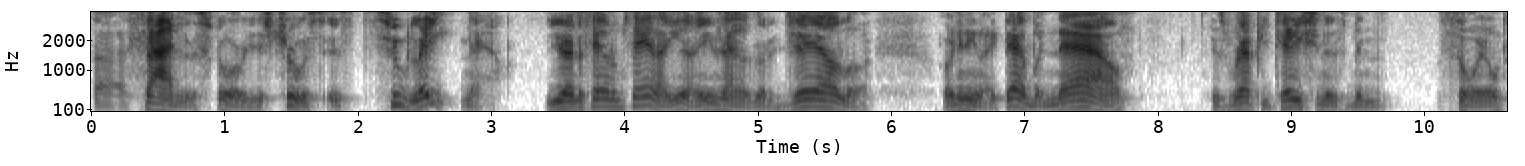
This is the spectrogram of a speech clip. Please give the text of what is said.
uh, side of the story is true. It's, it's too late now. You understand what I'm saying? Like, you know, he's not gonna go to jail or or anything like that. But now his reputation has been soiled,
